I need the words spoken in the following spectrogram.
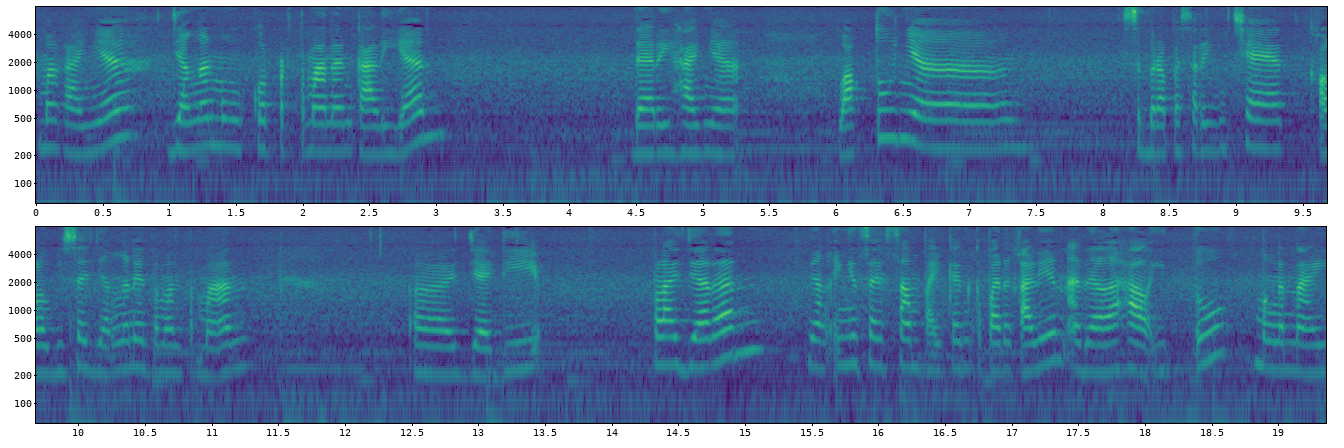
Makanya jangan mengukur pertemanan kalian dari hanya waktunya seberapa sering chat. Kalau bisa jangan ya teman-teman. Uh, jadi pelajaran yang ingin saya sampaikan kepada kalian adalah hal itu mengenai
